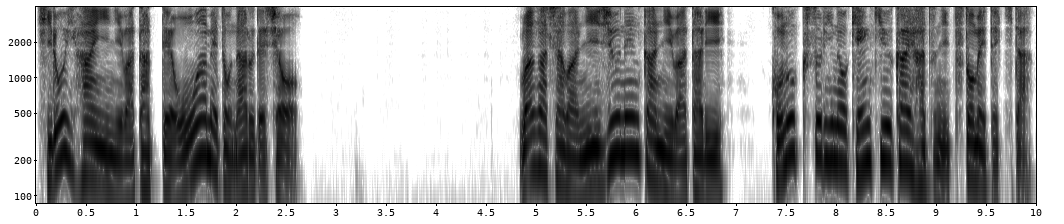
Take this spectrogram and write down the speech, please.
広い範囲にわたって大雨となるでしょう。我が社は20年間にわたり、この薬の研究開発に努めてきた。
